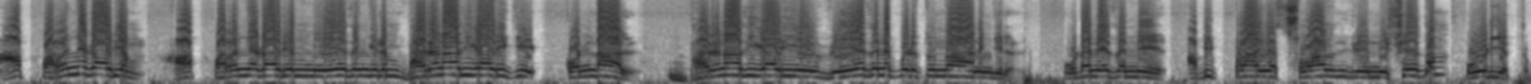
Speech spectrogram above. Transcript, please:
ആ പറഞ്ഞ കാര്യം ആ പറഞ്ഞ കാര്യം ഏതെങ്കിലും ഭരണാധികാരിക്ക് കൊണ്ടാൽ ഭരണാധികാരിയെ വേദനപ്പെടുത്തുന്നതാണെങ്കിൽ ഉടനെ തന്നെ അഭിപ്രായ സ്വാതന്ത്ര്യ നിഷേധം ഓടിയെത്തും.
